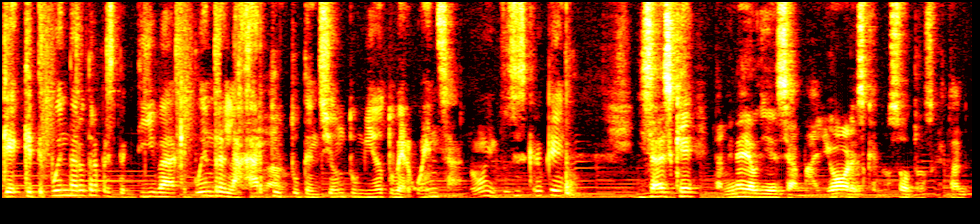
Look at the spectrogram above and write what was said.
que, que te pueden dar otra perspectiva, que pueden relajar tu, Claro. tu tensión, tu miedo, tu vergüenza, ¿no? Entonces creo que Y sabes que también hay audiencia mayores que nosotros, que están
